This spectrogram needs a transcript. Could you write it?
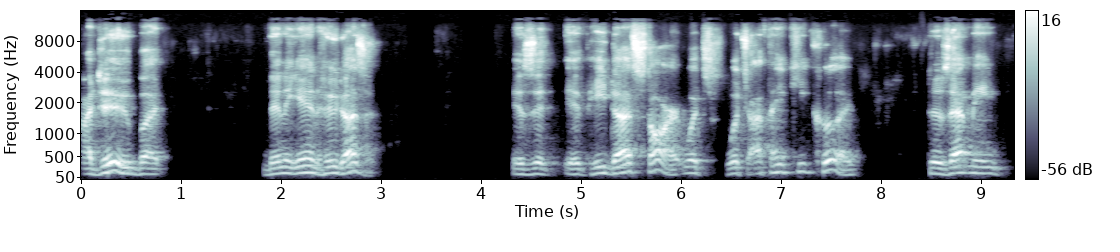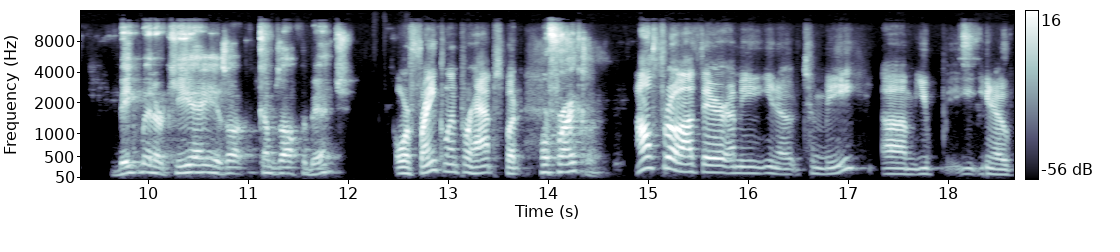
I do, but then again, who doesn't? Is it if he does start, which which I think he could? Does that mean Beekman or Kihei is comes off the bench, or Franklin perhaps, but or Franklin. I'll throw out there. I mean, you know, to me, um, you you know,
